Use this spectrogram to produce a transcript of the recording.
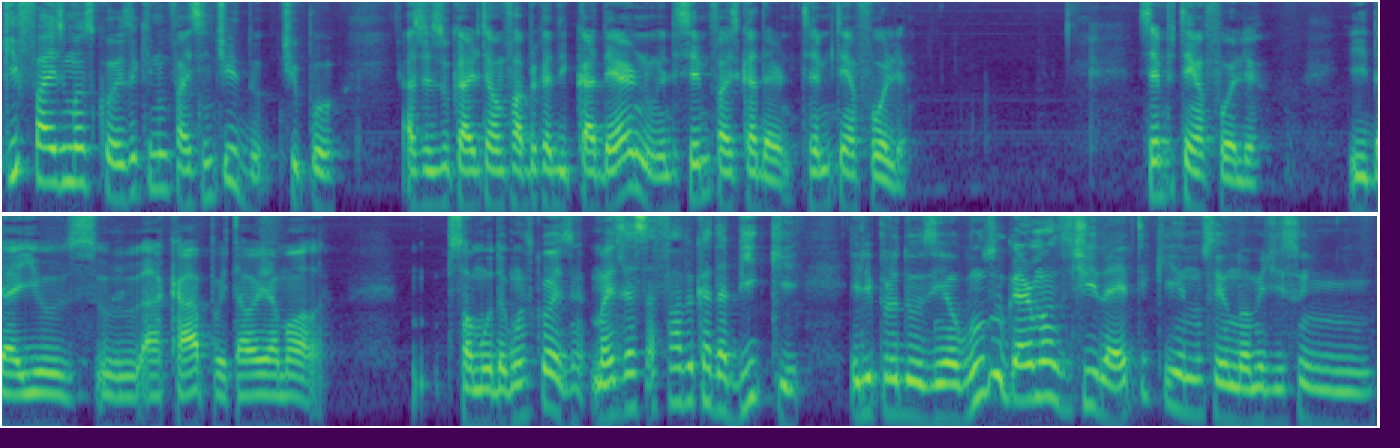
que faz umas coisas que não faz sentido. Tipo, às vezes o cara tem uma fábrica de caderno, ele sempre faz caderno, sempre tem a folha. Sempre tem a folha. E daí os, o- a capa e tal e a mola. Só muda algumas coisas. Mas essa fábrica da Bic, ele produz em alguns lugares umas gilete, que não sei o nome disso em,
